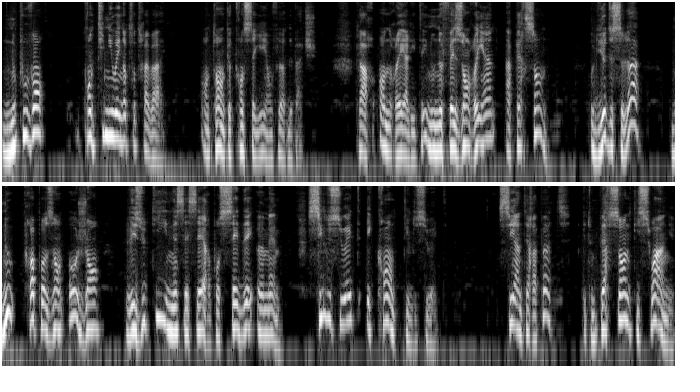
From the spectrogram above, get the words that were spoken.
Nous pouvons continuer notre travail en tant que conseiller en fleurs de batch. Car en réalité, nous ne faisons rien à personne. Au lieu de cela, nous proposons aux gens les outils nécessaires pour s'aider eux-mêmes, s'ils le souhaitent et quand ils le souhaitent. Si un thérapeute est une personne qui soigne,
